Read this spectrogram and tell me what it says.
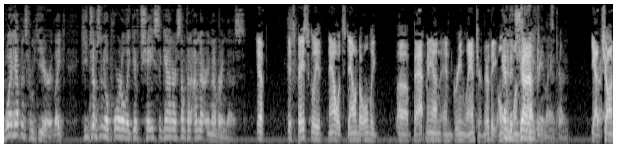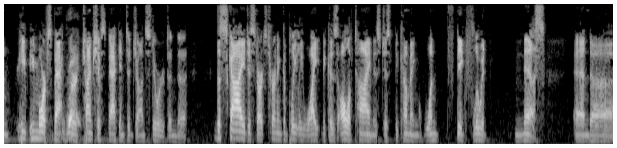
what happens from here? Like he jumps into a portal. They give chase again or something. I'm not remembering this. Yep. It's basically now it's down to only uh, Batman and Green Lantern. They're the only and the ones John left. Green Lantern. Yeah, John. He he morphs back or Right. time shifts back into John Stewart, and uh, the sky just starts turning completely white because all of time is just becoming one big fluid mess, and uh,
